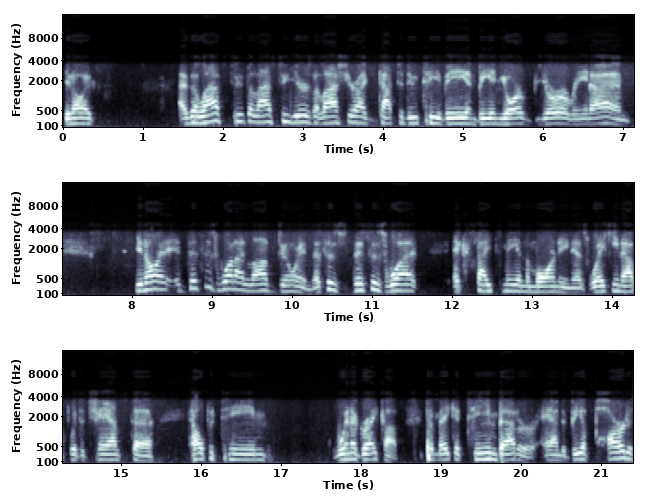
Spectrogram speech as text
you know, it's uh, the last two the last two years. The last year, I got to do TV and be in your your arena, and you know, it, this is what I love doing. This is this is what excites me in the morning is waking up with a chance to help a team win a Grey Cup, to make a team better, and to be a part of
